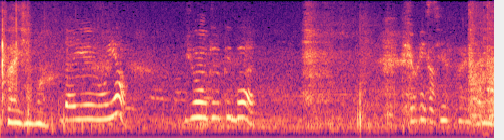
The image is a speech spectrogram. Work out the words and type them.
faci, mă? Dar eu o iau. Eu am cred că-i băiat. Ce faci, mă?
